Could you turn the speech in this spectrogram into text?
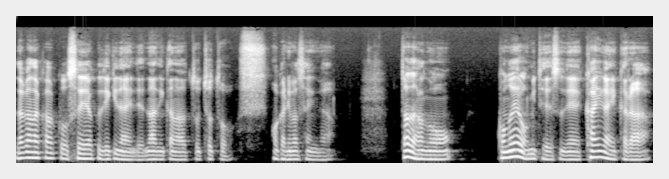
なかなかこう成約できないんで何かなとちょっとわかりませんが。ただ、あの、この絵を見てですね、海外から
